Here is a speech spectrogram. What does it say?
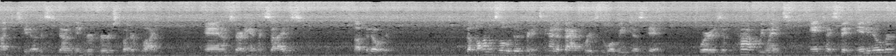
Uh, just so you know, this is done in reverse butterfly. And I'm starting at my sides, up and over. The bottom's a little different. It's kind of backwards to what we just did. Whereas the top, we went anti-spin in and over.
